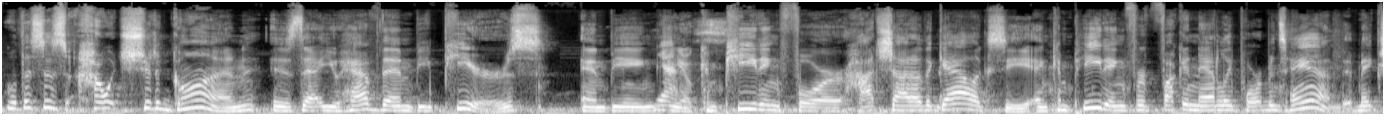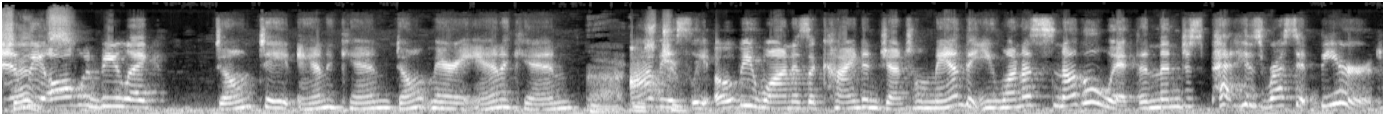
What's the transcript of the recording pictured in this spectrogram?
Well, this is how it should have gone is that you have them be peers and being, you know, competing for Hot Shot of the Galaxy and competing for fucking Natalie Portman's hand. It makes And sense. we all would be like, don't date Anakin. Don't marry Anakin. Uh, was too- Obviously, Obi Wan is a kind and gentle man that you want to snuggle with and then just pet his russet beard.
